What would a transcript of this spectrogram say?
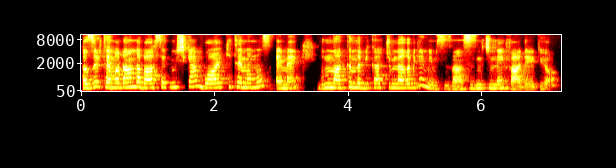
Hazır temadan da bahsetmişken bu ayki temamız emek. Bunun hakkında birkaç cümle alabilir miyim sizden? Sizin için ne ifade ediyor?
